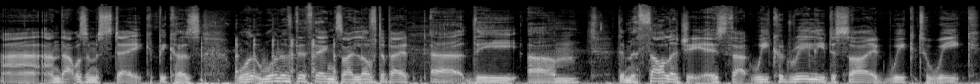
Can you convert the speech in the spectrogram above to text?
uh, and that was a mistake because one, one of the things I loved about uh, the um, the mythology is that we could really decide week to week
